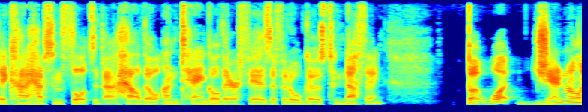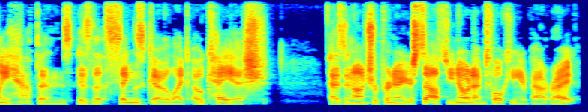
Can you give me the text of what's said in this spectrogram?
they kind of have some thoughts about how they'll untangle their affairs if it all goes to nothing. But what generally happens is that things go like okay-ish. As an entrepreneur yourself you know what i'm talking about right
